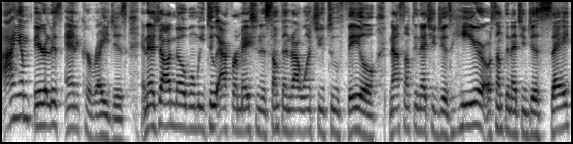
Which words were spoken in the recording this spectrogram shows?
I am fearless and courageous. And as y'all know, when we do affirmation, it's something that I want you to feel, not something that you just hear or something that you just say,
